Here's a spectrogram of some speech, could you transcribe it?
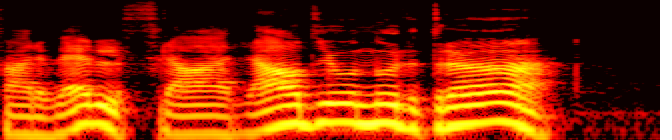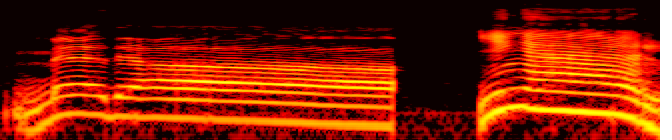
Farvel fra Radio Nordre. media. Ingel!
